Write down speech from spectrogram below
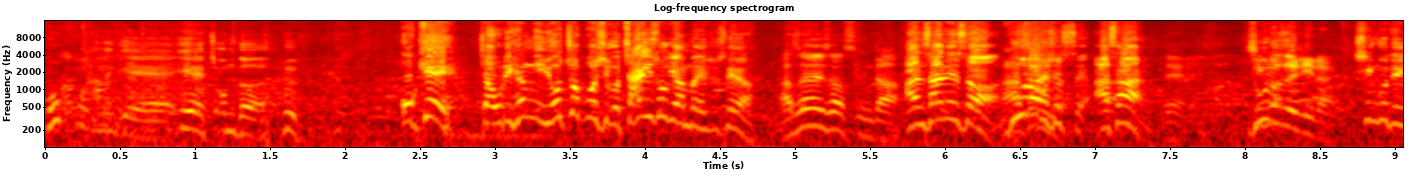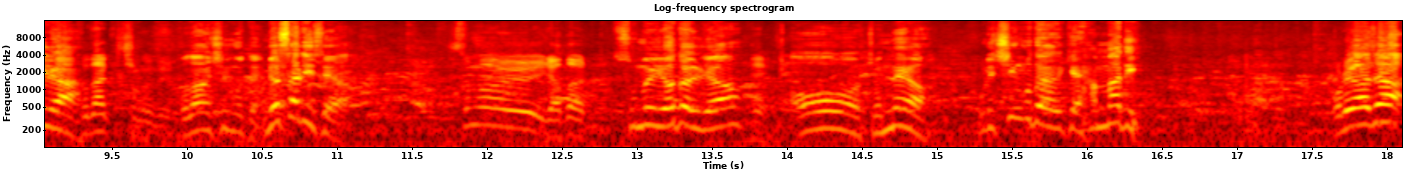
벗고 하는 게, 예, 좀 더. 오케이. 자, 우리 형님 요쪽 보시고 자기 소개 한번 해주세요. 아산에서 왔습니다. 안산에서 누구랑 아산. 오셨어요? 아산. 네. 친구들이랑 친구들이랑. 고등학교 친구들. 고등학교 친구들. 몇 살이세요? 스물여덟. 스물여덟요? 네. 오, 좋네요. 우리 친구들 이렇게 한마디. 오래 가자.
